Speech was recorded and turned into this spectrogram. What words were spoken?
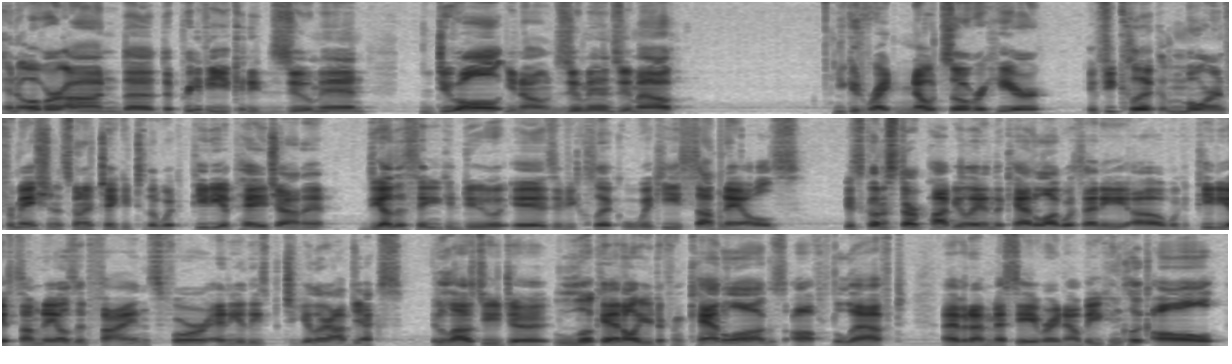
And over on the, the preview, you could zoom in, do all, you know, zoom in, zoom out. You could write notes over here. If you click more information, it's going to take you to the Wikipedia page on it. The other thing you can do is if you click wiki thumbnails, it's going to start populating the catalog with any uh, Wikipedia thumbnails it finds for any of these particular objects. It allows you to look at all your different catalogs off to the left. I have it on Messier right now, but you can click all,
